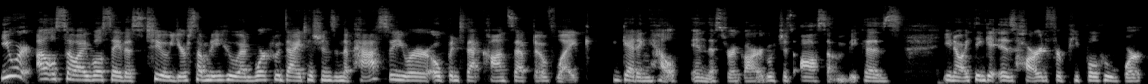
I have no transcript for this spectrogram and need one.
you were also, I will say this too, you're somebody who had worked with dietitians in the past. So you were open to that concept of like getting help in this regard, which is awesome because, you know, I think it is hard for people who work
